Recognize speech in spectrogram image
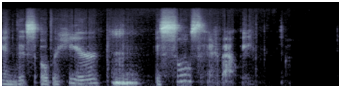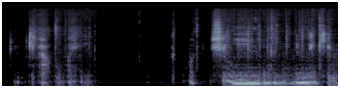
And this over here is Soul Sand Valley. Get out the way. Come on, shoot. Thank you.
